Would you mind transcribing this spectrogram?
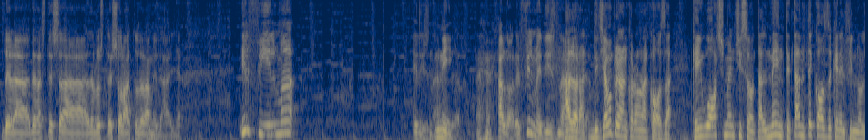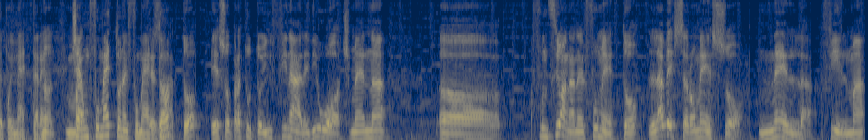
della- della stessa- dello stesso lato della medaglia. Il film è di Snyder. Allora, il film è di Snyder. Allora, diciamo prima ancora una cosa: che in Watchmen ci sono talmente tante cose che nel film non le puoi mettere. No, C'è ma- un fumetto nel fumetto. Esatto, e soprattutto il finale di Watchmen uh, funziona nel fumetto. L'avessero messo nel film,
